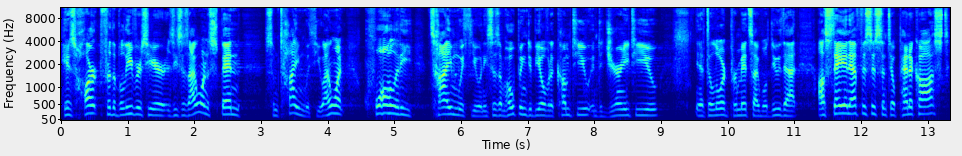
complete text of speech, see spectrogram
His heart for the believers here is he says, I want to spend some time with you. I want quality time with you. And he says, I'm hoping to be able to come to you and to journey to you. And if the Lord permits, I will do that. I'll stay in Ephesus until Pentecost.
